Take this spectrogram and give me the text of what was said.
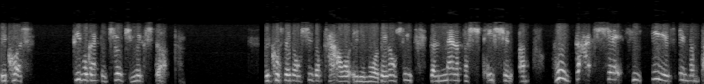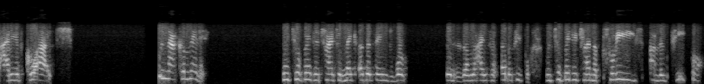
because people got the church mixed up because they don't see the power anymore. They don't see the manifestation of who God said He is in the body of Christ. We're not committed. We're too busy trying to make other things work in the lives of other people. We're too busy trying to please other people.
